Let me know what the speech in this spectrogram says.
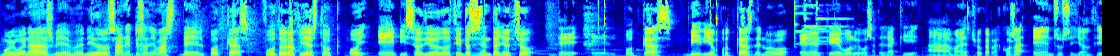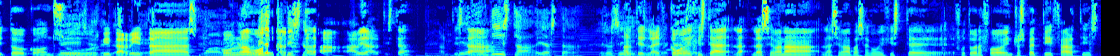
Muy buenas, bienvenidos a un episodio más del podcast Fotografía Stock. Hoy episodio 268 del podcast, vídeo podcast de nuevo, en el que volvemos a tener aquí a Maestro Carrascosa en su silloncito con sus Sí, sí, sí, guitarritas, con Vida una de artista. ¿A vida artista? Artista. artista, ya está. Es así. Artist Life. ¿Cómo dijiste la, la semana la semana pasada? ¿Cómo dijiste? Fotógrafo introspective artist.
